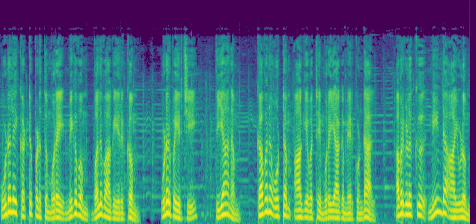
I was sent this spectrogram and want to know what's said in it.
உடலை கட்டுப்படுத்தும் முறை மிகவும் வலுவாக இருக்கும். உடற்பயிற்சி தியானம் கவன ஓட்டம் ஆகியவற்றை முறையாக மேற்கொண்டால் அவர்களுக்கு நீண்ட ஆயுளும்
